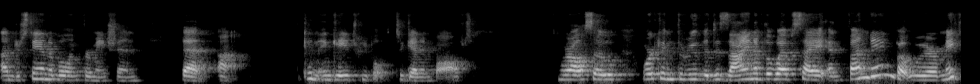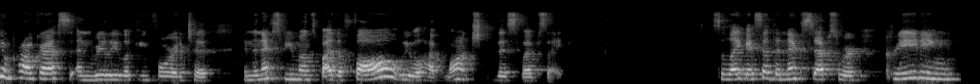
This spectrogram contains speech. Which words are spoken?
understandable information that uh, can engage people to get involved. We're also working through the design of the website and funding, but we're making progress and really looking forward to, in the next few months, by the fall, we will have launched this website. So like I said, the next steps were creating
